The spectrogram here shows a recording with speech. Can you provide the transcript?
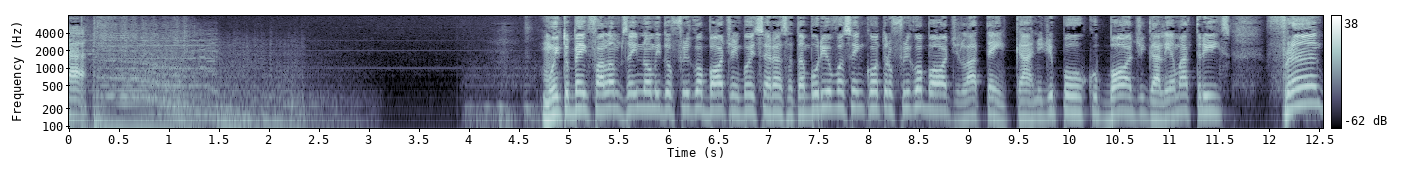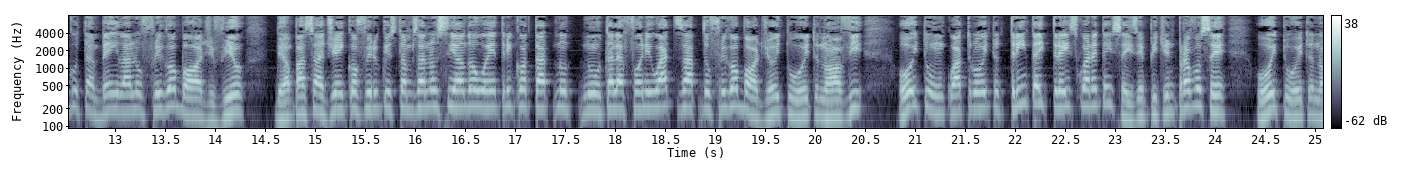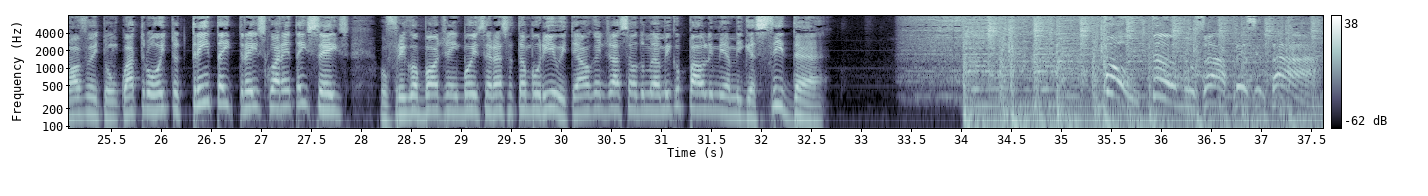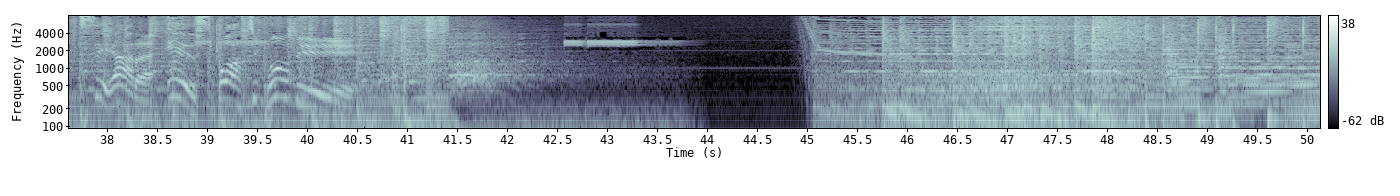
Yeah. Muito bem, falamos em nome do Frigobode em Boicerança Tamboril. Você encontra o Frigobode. Lá tem carne de porco, bode, galinha matriz, frango também lá no Frigobode, viu? Dê uma passadinha e confira o que estamos anunciando ou entre em contato no, no telefone WhatsApp do Frigobode, 889 8148 3346. Repetindo para você, 889 8148 3346. O Frigobode é em Boicerança Tamboril e tem a organização do meu amigo Paulo e minha amiga Cida. Voltamos a apresentar Seara Esporte Clube.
